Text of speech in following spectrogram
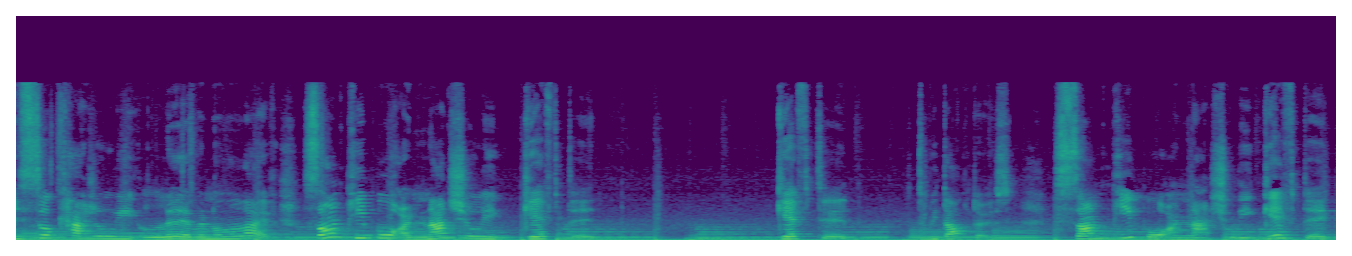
and still casually live a normal life. Some people are naturally gifted, gifted to be doctors some people are naturally gifted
